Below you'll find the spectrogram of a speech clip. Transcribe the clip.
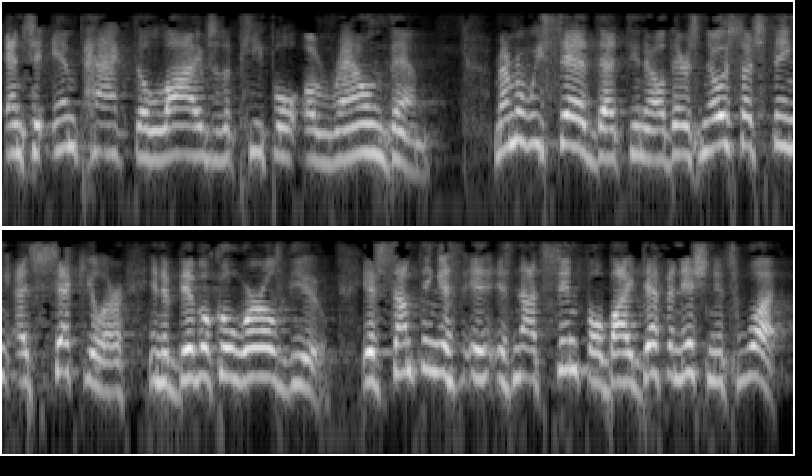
and to impact the lives of the people around them. Remember we said that, you know, there's no such thing as secular in a biblical worldview. If something is, is not sinful, by definition, it's what?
